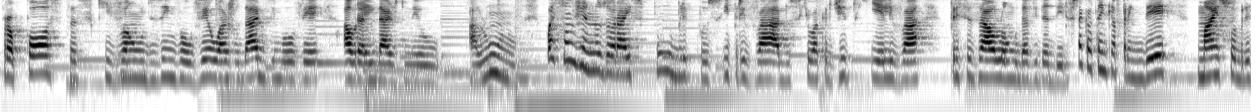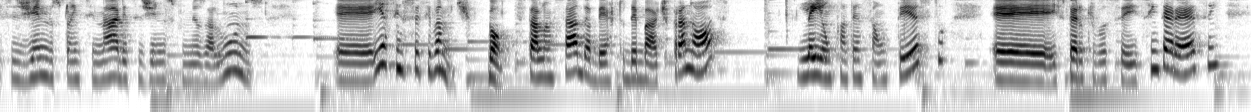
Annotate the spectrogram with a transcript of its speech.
propostas que vão desenvolver ou ajudar a desenvolver a oralidade do meu aluno, quais são os gêneros orais públicos e privados que eu acredito que ele vai precisar ao longo da vida dele? Será que eu tenho que aprender mais sobre esses gêneros para ensinar esses gêneros para meus alunos? É, e assim sucessivamente. Bom, está lançado, aberto o debate para nós. Leiam com atenção o texto, é, espero que vocês se interessem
